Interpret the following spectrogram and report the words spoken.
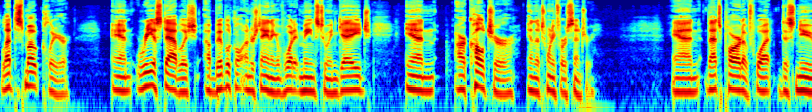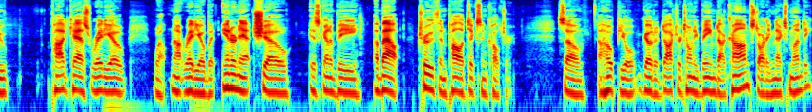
let the smoke clear, and reestablish a biblical understanding of what it means to engage in our culture in the 21st century. And that's part of what this new podcast radio, well, not radio, but internet show is going to be about truth and politics and culture. So I hope you'll go to drtonybeam.com starting next Monday,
